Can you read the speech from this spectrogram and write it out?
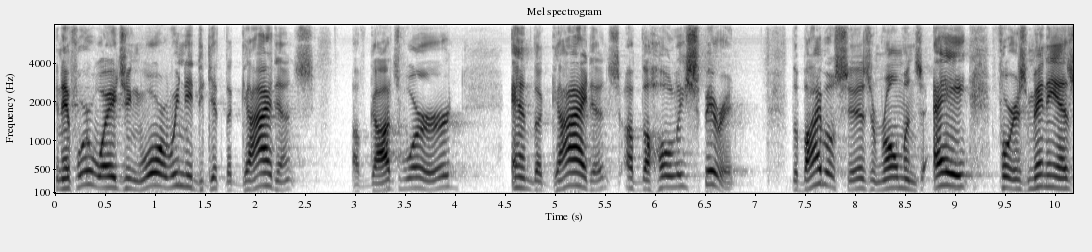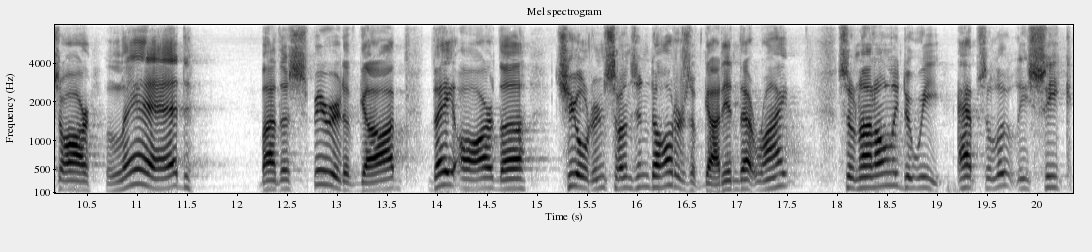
And if we're waging war, we need to get the guidance of God's Word and the guidance of the Holy Spirit. The Bible says in Romans 8, for as many as are led by the Spirit of God, they are the children, sons, and daughters of God. Isn't that right? So not only do we absolutely seek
